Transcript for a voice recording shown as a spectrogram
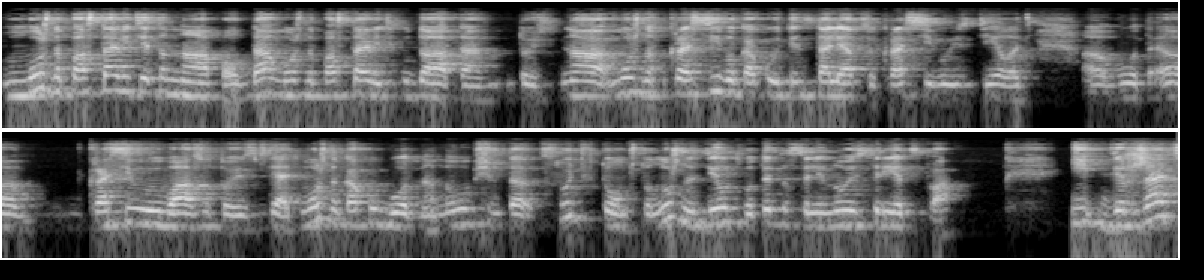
Можно поставить это на пол, да, можно поставить куда-то, то есть на, можно красиво какую-то инсталляцию красивую сделать, э, вот, э, красивую вазу, то есть взять, можно как угодно. Но, в общем-то, суть в том, что нужно сделать вот это соляное средство. И держать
